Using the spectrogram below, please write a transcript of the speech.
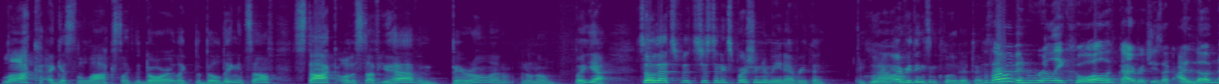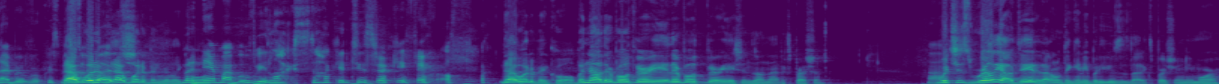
lock, I guess the locks, like the door, like the building itself, stock, all the stuff you have, and barrel, I don't, I don't know. But yeah, so that's, it's just an expression to mean everything, including Wow. everything's included. Because that would have been really cool if Guy Ritchie's like, I love Nightmare Before Christmas. That so would've- much. that would've been really I'm gonna name my movie Lock, Stock, and Two Smoking Barrels. That would have been cool. But no, they're both vari- they're both variations on that expression. Which is really outdated. I don't think anybody uses that expression anymore.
